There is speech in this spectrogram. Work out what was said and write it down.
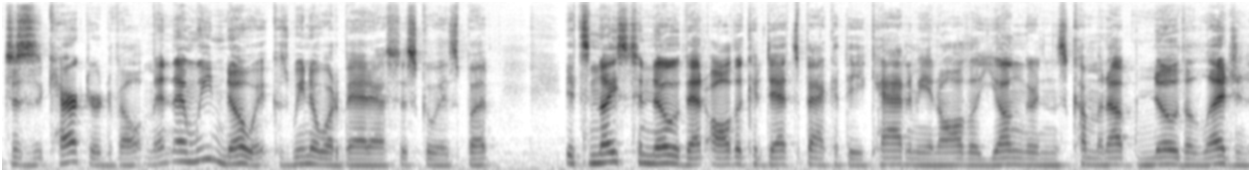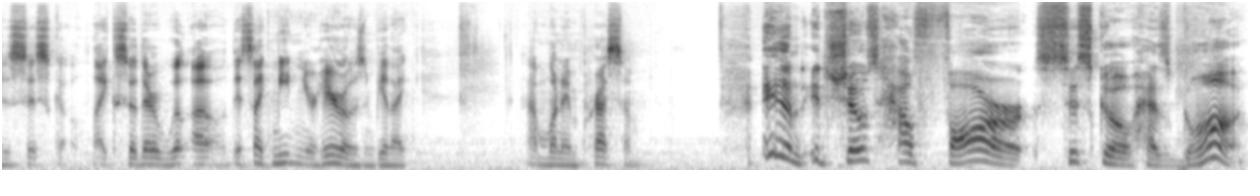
just as a character development, and we know it because we know what a badass Sisko is. But it's nice to know that all the cadets back at the academy and all the young ones coming up know the legend of Sisko. Like so, they're will. Oh, it's like meeting your heroes and be like, I want to impress them. And it shows how far Sisko has gone.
